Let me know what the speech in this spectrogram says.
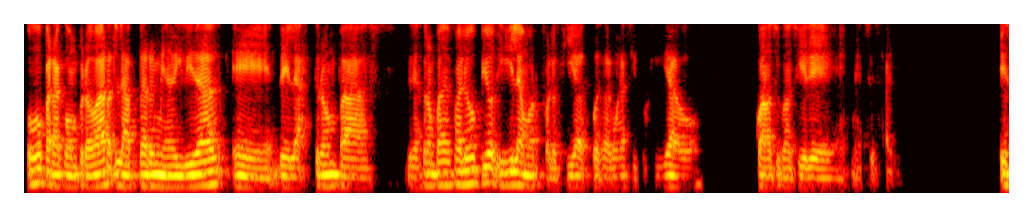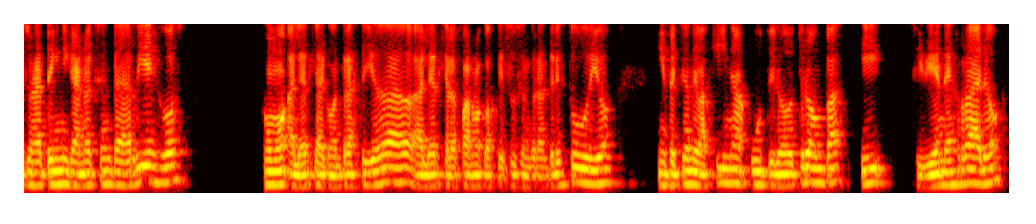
o para comprobar la permeabilidad eh, de, las trompas, de las trompas de falopio y la morfología después de alguna cirugía o cuando se considere necesario. Es una técnica no exenta de riesgos, como alergia al contraste iodado, alergia a los fármacos que se usen durante el estudio, infección de vagina, útero o trompas, y, si bien es raro,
